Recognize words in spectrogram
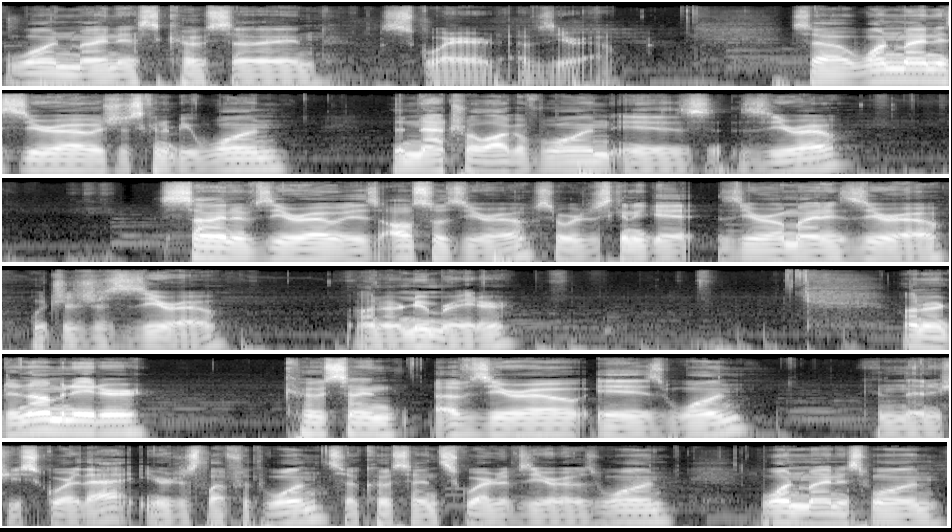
1 minus cosine squared of 0. So 1 minus 0 is just going to be 1. The natural log of 1 is 0. Sine of 0 is also 0, so we're just going to get 0 minus 0, which is just 0 on our numerator. On our denominator, cosine of 0 is 1, and then if you square that, you're just left with 1, so cosine squared of 0 is 1. 1 minus 1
